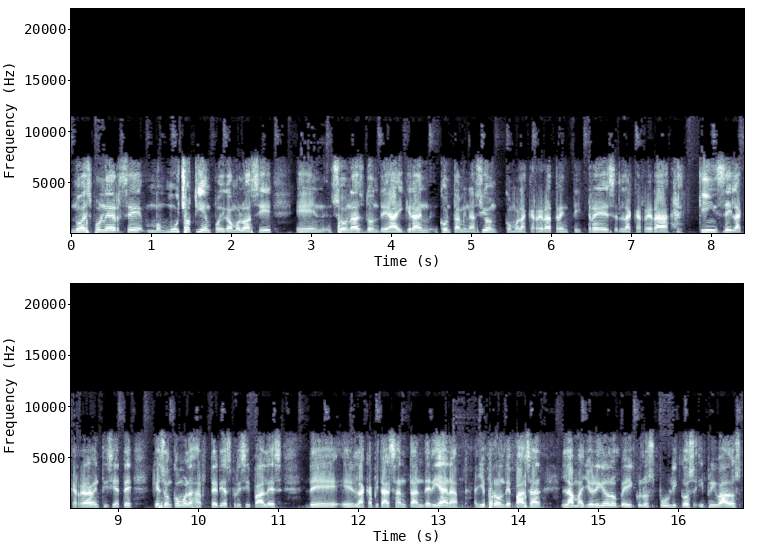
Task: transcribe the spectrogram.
no exponerse mucho tiempo, digámoslo así, en zonas donde hay gran contaminación, como la carrera 33, la carrera 15 y la carrera 27, que son como las arterias principales de eh, la capital santanderiana, allí por donde pasan la mayoría de los vehículos públicos y privados,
